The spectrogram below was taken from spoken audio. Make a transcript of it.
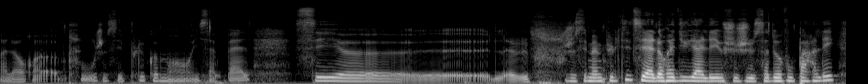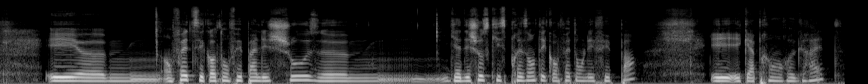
alors, euh, je sais plus comment il s'appelle. C'est, euh, je sais même plus le titre. C'est Elle aurait dû y aller. ça doit vous parler. Et en fait, c'est quand on fait pas les choses, il y a des choses qui se présentent et qu'en fait on les fait pas, et qu'après on regrette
